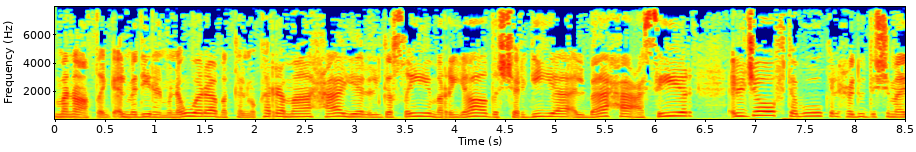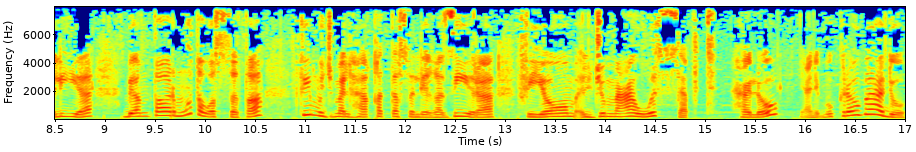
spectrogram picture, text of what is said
مناطق المدينة المنورة مكة المكرمة حايل القصيم الرياض الشرقية الباحة عسير الجوف تبوك الحدود الشمالية بأمطار متوسطة في مجملها قد تصل لغزيرة في يوم الجمعة والسبت. حلو؟ يعني بكرة وبعده.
